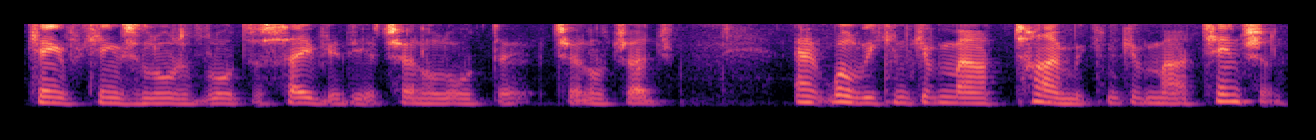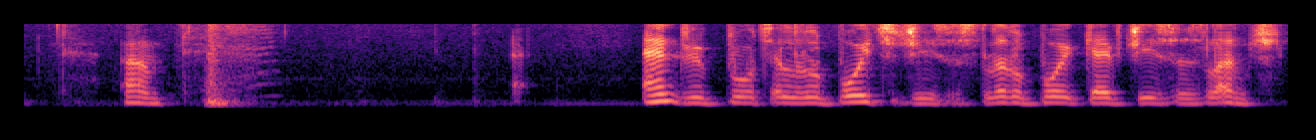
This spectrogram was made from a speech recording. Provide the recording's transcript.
King of Kings and Lord of Lords, the Savior, the eternal Lord, the eternal Judge? And well, we can give him our time, we can give him our attention. Um, Andrew brought a little boy to Jesus. The little boy gave Jesus lunch,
